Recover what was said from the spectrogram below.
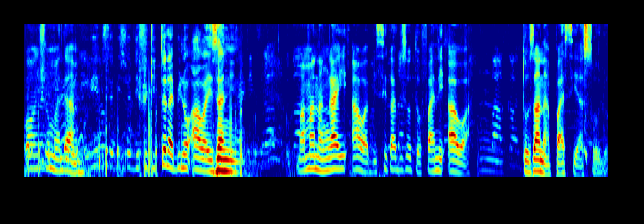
Bonjour madame. Oyebisa biso difficulté na bino awa eza nini? Mama na ngai awa bisika biso tofandi awa. Toza na pasi ya solo.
